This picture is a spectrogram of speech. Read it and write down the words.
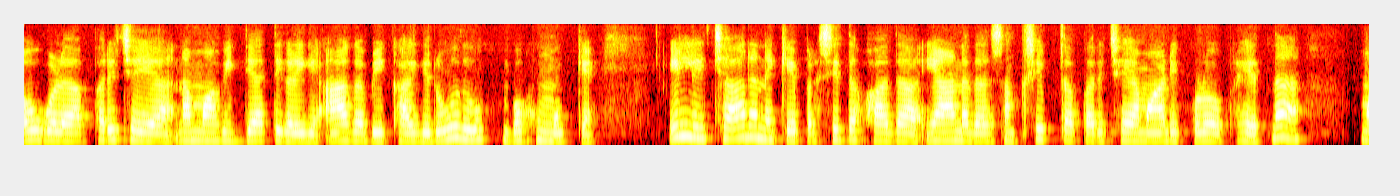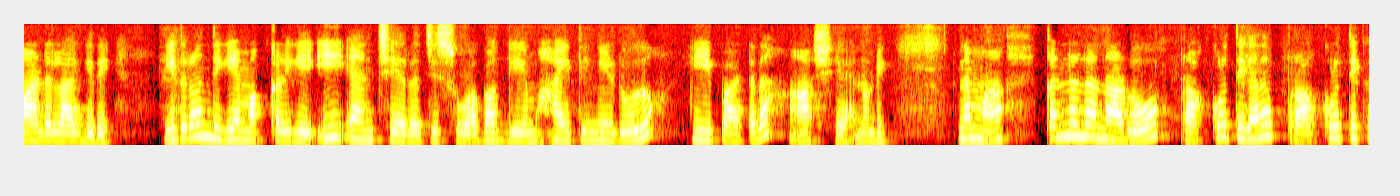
ಅವುಗಳ ಪರಿಚಯ ನಮ್ಮ ವಿದ್ಯಾರ್ಥಿಗಳಿಗೆ ಆಗಬೇಕಾಗಿರುವುದು ಬಹುಮುಖ್ಯ ಇಲ್ಲಿ ಚಾರಣಕ್ಕೆ ಪ್ರಸಿದ್ಧವಾದ ಯಾನದ ಸಂಕ್ಷಿಪ್ತ ಪರಿಚಯ ಮಾಡಿಕೊಡುವ ಪ್ರಯತ್ನ ಮಾಡಲಾಗಿದೆ. ಇದರೊಂದಿಗೆ ಮಕ್ಕಳಿಗೆ ಈ ಅಂಚೆ ರಚಿಸುವ ಬಗ್ಗೆ ಮಾಹಿತಿ ನೀಡುವುದು ಈ ಪಾಠದ ಆಶಯ. ನೋಡಿ, ನಮ್ಮ ಕನ್ನಡ ನಾಡು ಪ್ರಾಕೃತಿಕ ಪ್ರಾಕೃತಿಕ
